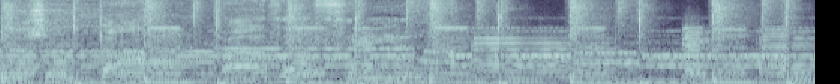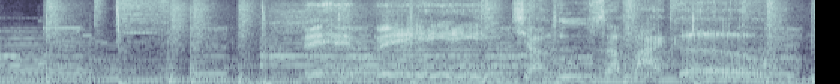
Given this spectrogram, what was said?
O jantar tava frio. De repente a luz apagou.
